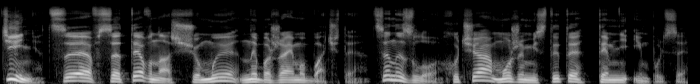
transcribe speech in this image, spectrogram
Тінь це все те в нас, що ми не бажаємо бачити. Це не зло, хоча може містити темні імпульси.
